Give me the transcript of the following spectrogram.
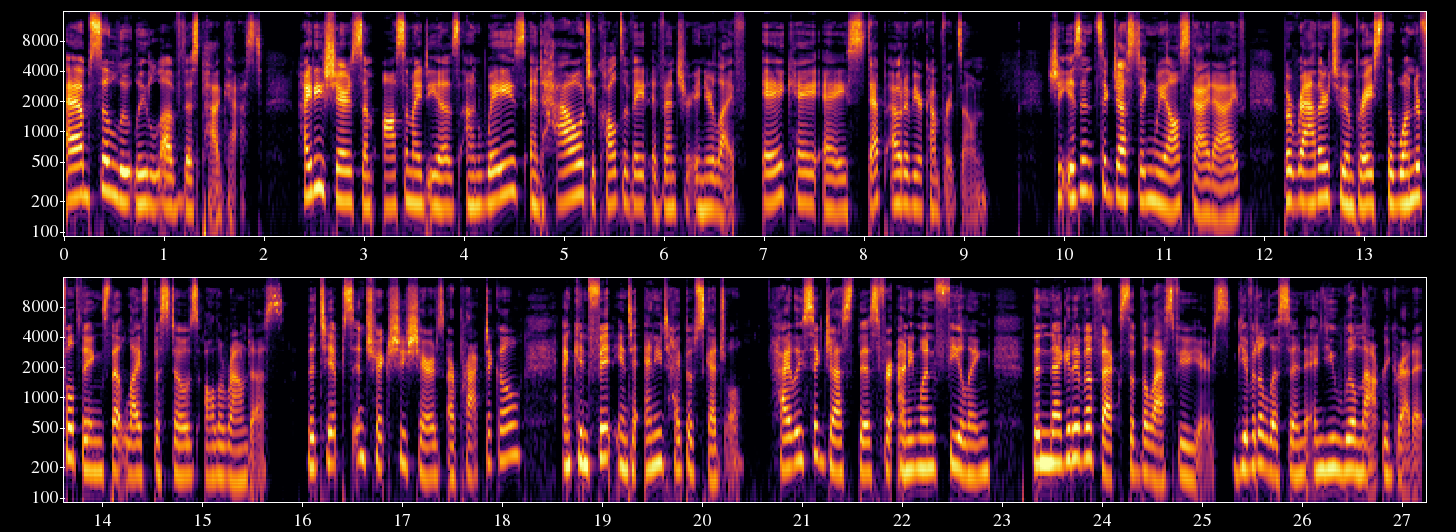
Absolutely love this podcast. Heidi shares some awesome ideas on ways and how to cultivate adventure in your life, aka step out of your comfort zone. She isn't suggesting we all skydive, but rather to embrace the wonderful things that life bestows all around us. The tips and tricks she shares are practical and can fit into any type of schedule. Highly suggest this for anyone feeling the negative effects of the last few years. Give it a listen and you will not regret it.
